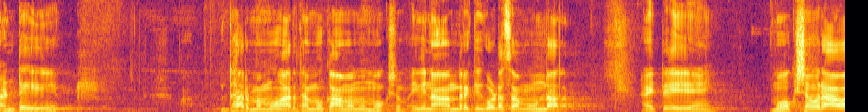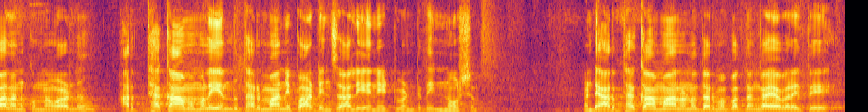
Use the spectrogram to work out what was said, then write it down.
అంటే ధర్మము అర్థము కామము మోక్షం ఇవి నా అందరికీ కూడా సమ ఉండాలి. అయితే మోక్షం రావాలనుకున్న వాళ్ళు అర్థకామముల ఎందు ధర్మాన్ని పాటించాలి అనేటువంటిది నోషన్. అంటే అర్ధకామాలను ధర్మబద్ధంగా ఎవరైతే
